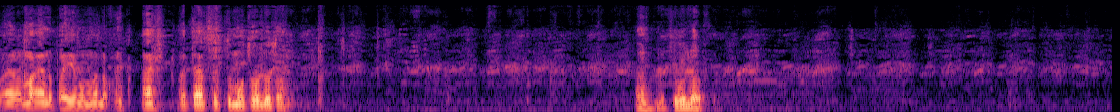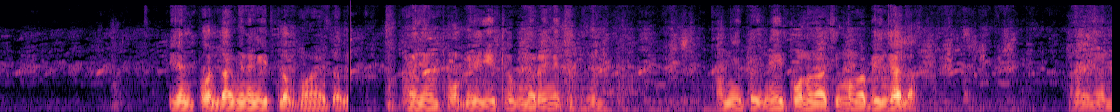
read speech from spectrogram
Ma maano pa yung manok na. Ah, ba't tumutulo to? Ah, natulo. Yan po, ang dami ng itlog mga idol. Ayan po, may itlog na rin ito. Ang ipay, po ng aking mga bengala. Ayan.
